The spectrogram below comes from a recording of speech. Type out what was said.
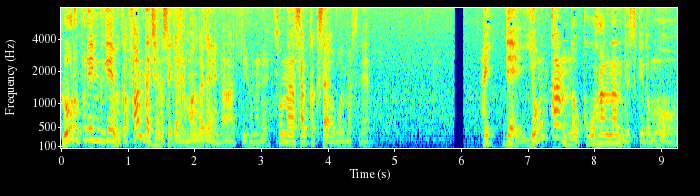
ロールプレイングゲームかファンタジーの世界の漫画じゃないかなっていう風なねそんな錯覚さえ覚えますね。はい。で4巻の後半なんですけども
